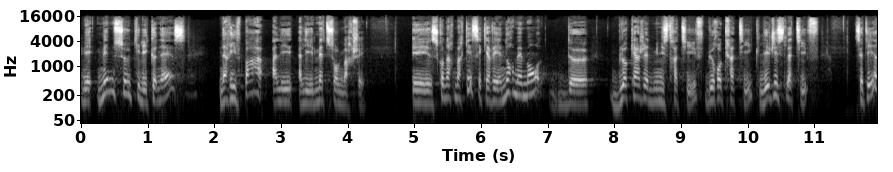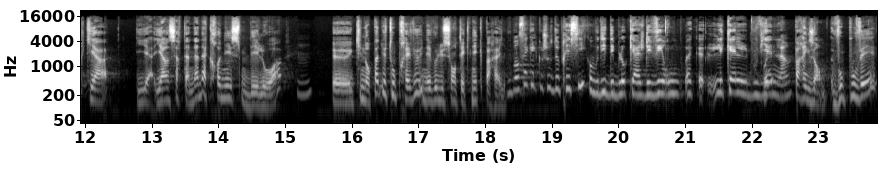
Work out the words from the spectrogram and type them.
mais même ceux qui les connaissent, n'arrivent pas à les, mettre sur le marché. Et ce qu'on a remarqué, c'est qu'il y avait énormément de blocages administratifs, bureaucratiques, législatifs. C'est-à-dire qu'il y, a, un certain anachronisme des lois mmh. euh, qui n'ont pas du tout prévu une évolution technique pareille. Vous pensez à quelque chose de précis quand vous dites des blocages, des verrous, euh, lesquels vous viennent là? Par exemple, vous pouvez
